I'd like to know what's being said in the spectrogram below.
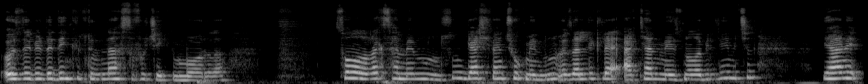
Özde bir de din kültüründen sıfır çektim bu arada. Son olarak sen memnun musun? Gerçekten çok memnunum. Özellikle erken mezun olabildiğim için yani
